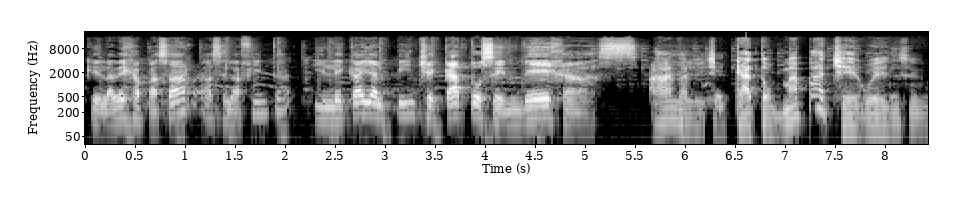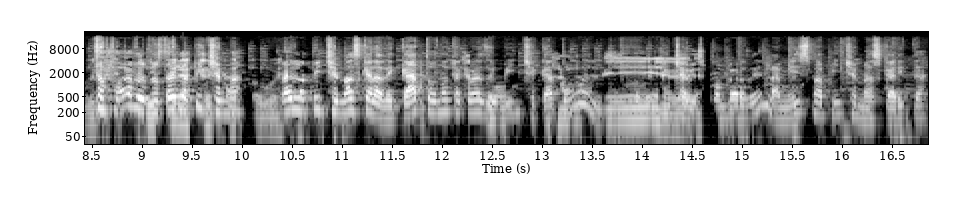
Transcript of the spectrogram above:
que la deja pasar, hace la finta y le cae al pinche Cato Cendejas. Ándale. Cato, mapache, güey. No mames, nos trae la pinche trae la pinche máscara de Cato, ¿no te acuerdas de pinche Cato? El, pinche verde, la misma pinche mascarita.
